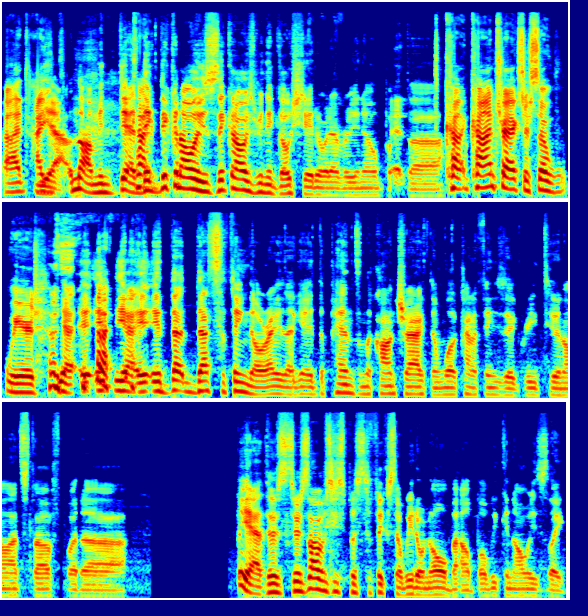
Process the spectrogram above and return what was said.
I, I yeah, no, I mean, yeah, Con- they, they can always they can always renegotiate or whatever, you know. But uh, co- contracts are so weird. yeah, it, it, yeah, it, it that that's the thing though, right? Like it depends on the contract and what kind of things they agreed to and all that stuff. But uh, but yeah, there's there's obviously specifics that we don't know about, but we can always like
